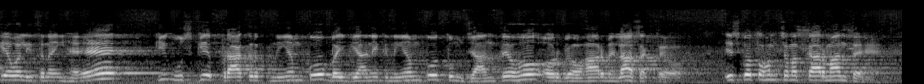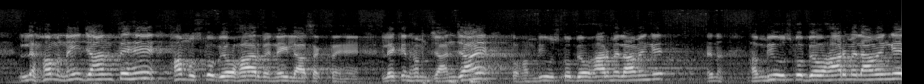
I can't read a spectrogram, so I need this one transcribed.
केवल इतना ही है कि उसके प्राकृत नियम को, वैज्ञानिक नियम को तुम जानते हो और व्यवहार में ला सकते हो। इसको तो हम चमत्कार मानते हैं। हम नहीं जानते हैं, हम उसको व्यवहार में नहीं ला सकते हैं। लेकिन हम जान जाएँ तो हम भी उसको व्यवहार में लावेंगे। है ना? हम भी उसको व्यवहार में लावेंगे,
